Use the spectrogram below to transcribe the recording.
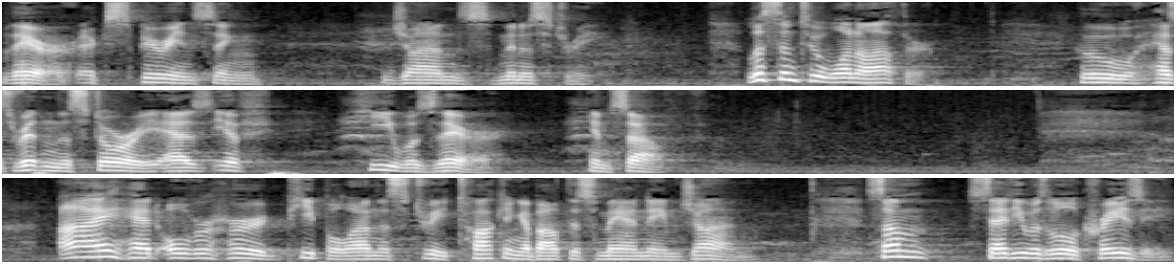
there experiencing John's ministry. Listen to one author who has written the story as if he was there himself. I had overheard people on the street talking about this man named John. Some said he was a little crazy.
